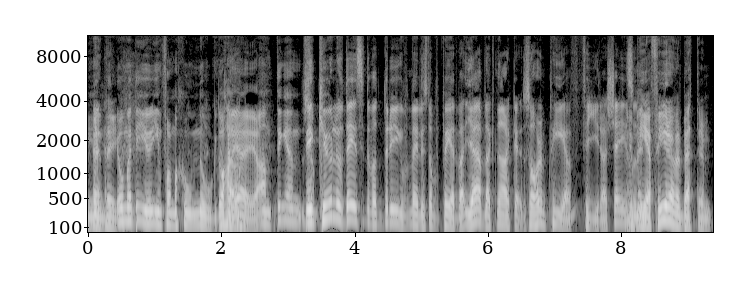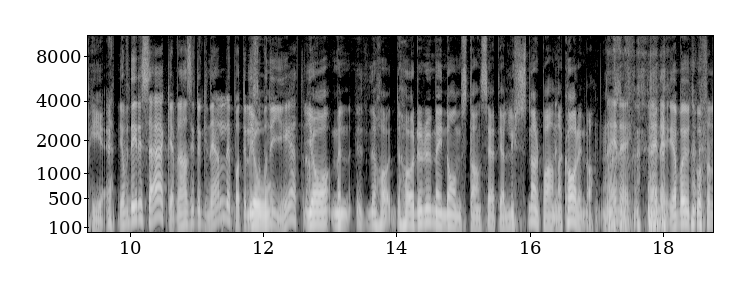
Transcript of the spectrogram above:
ingenting. Jo men det är ju information nog, då har jag ju antingen... Det är Så, kul av dig att sitta och vara dryg mot mig och lyssna på P1, bara, jävla knarkare. Så har du en P4-tjej Jo, som... men P4 är väl bättre än P1? Ja men det är det säkert, men han sitter och gnäller på att du lyssnar Jo. på nyheterna. ja, men eh, hör- hörde du mig någonstans säga att jag lyssnar på Anna-Karin då? Nej, nej, nej, nej. Jag bara utgår från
